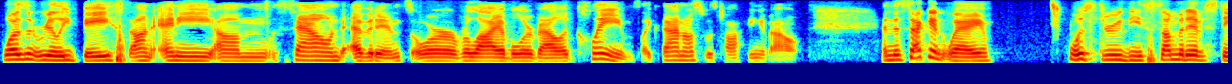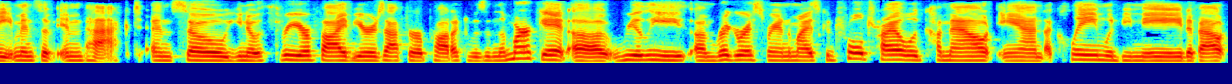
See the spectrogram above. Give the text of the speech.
wasn't really based on any um, sound evidence or reliable or valid claims like Thanos was talking about. And the second way was through these summative statements of impact. And so, you know, three or five years after a product was in the market, a really um, rigorous randomized control trial would come out and a claim would be made about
